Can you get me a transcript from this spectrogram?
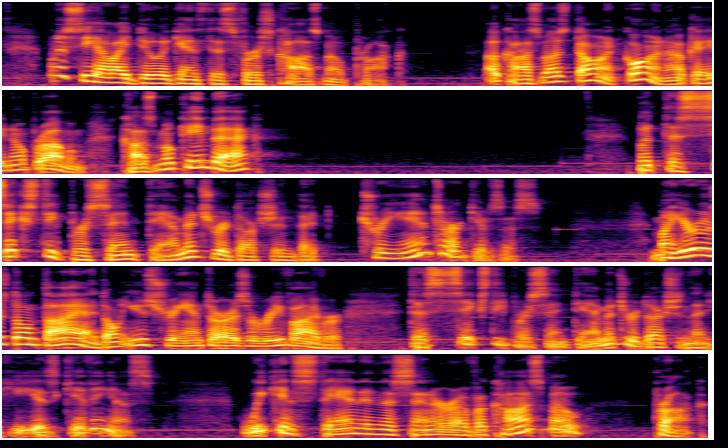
I'm going to see how I do against this first Cosmo proc. Oh, Cosmo's gone. Gone. Okay, no problem. Cosmo came back. But the 60% damage reduction that Triantar gives us. My heroes don't die. I don't use Triantar as a reviver. The 60% damage reduction that he is giving us. We can stand in the center of a Cosmo proc.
